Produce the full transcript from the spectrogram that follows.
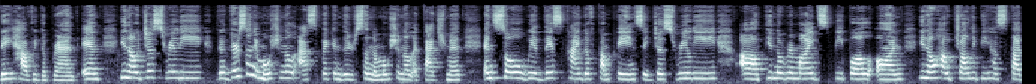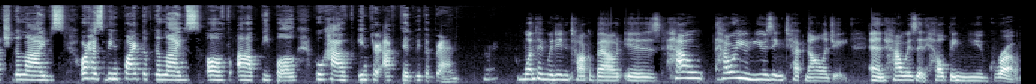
they have with the brand. And, you know, just really, there's an emotional aspect and there's an emotional attachment. And so with this kind of campaigns, it just really, uh, you know, reminds people on, you know, how Jollibee has touched the lives or has been part of the lives of uh, people who have interacted with the brand one thing we didn't talk about is how how are you using technology and how is it helping you grow?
